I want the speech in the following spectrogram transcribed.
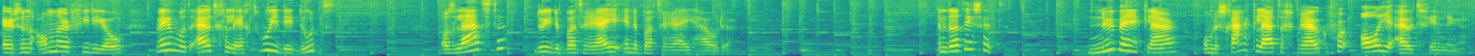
Er is een andere video waarin wordt uitgelegd hoe je dit doet. Als laatste doe je de batterijen in de batterijhouder. En dat is het. Nu ben je klaar om de schakelaar te gebruiken voor al je uitvindingen.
